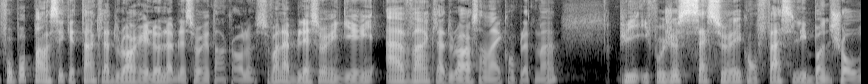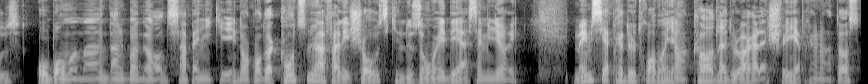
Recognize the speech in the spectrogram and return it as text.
faut pas penser que tant que la douleur est là, la blessure est encore là. Souvent, la blessure est guérie avant que la douleur s'en aille complètement. Puis, il faut juste s'assurer qu'on fasse les bonnes choses au bon moment, dans le bon ordre, sans paniquer. Donc, on doit continuer à faire les choses qui nous ont aidés à s'améliorer. Même si après deux, trois mois, il y a encore de la douleur à la cheville après un entorse,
